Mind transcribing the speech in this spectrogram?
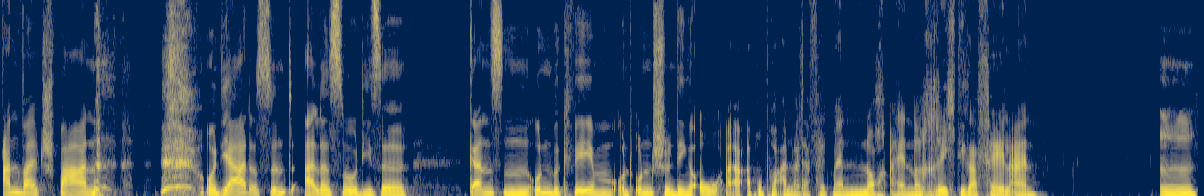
Anwalt sparen. Und ja, das sind alles so diese ganzen unbequemen und unschönen Dinge. Oh, apropos Anwalt, da fällt mir noch ein richtiger Fail ein. Mm.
